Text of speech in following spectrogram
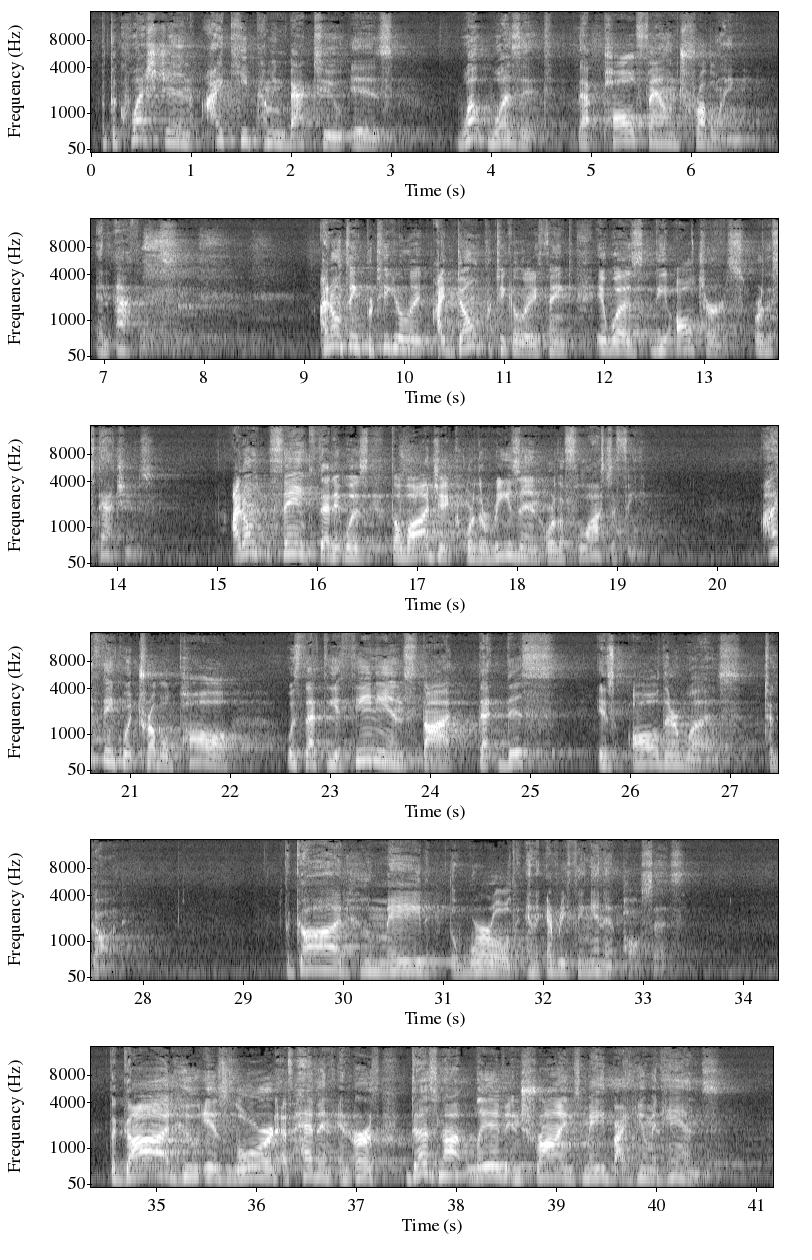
But the question I keep coming back to is what was it that Paul found troubling in Athens. I don't think particularly I don't particularly think it was the altars or the statues. I don't think that it was the logic or the reason or the philosophy. I think what troubled Paul was that the Athenians thought that this is all there was to God. The God who made the world and everything in it, Paul says. The God who is Lord of heaven and earth does not live in shrines made by human hands.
